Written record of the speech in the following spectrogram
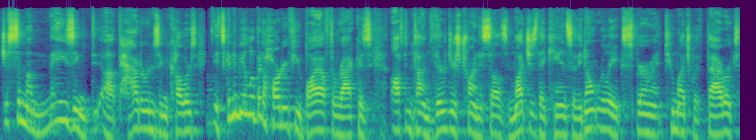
just some amazing uh, patterns and colors. It's going to be a little bit harder if you buy off the rack because oftentimes they're just trying to sell as much as they can, so they don't really experiment too much with fabrics.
